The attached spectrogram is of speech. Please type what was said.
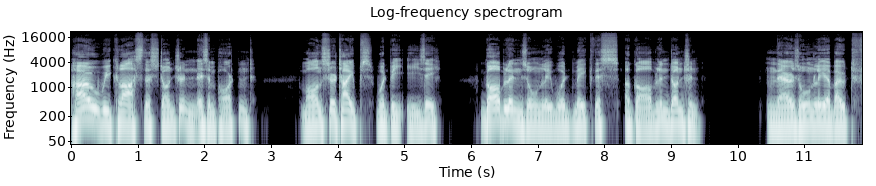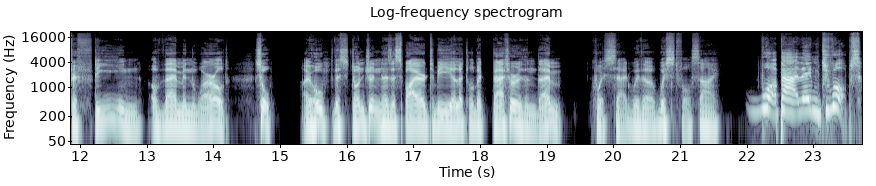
How we class this dungeon is important. Monster types would be easy. Goblins only would make this a goblin dungeon. There's only about 15 of them in the world, so I hope this dungeon has aspired to be a little bit better than them, Quiss said with a wistful sigh. What about them drops?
